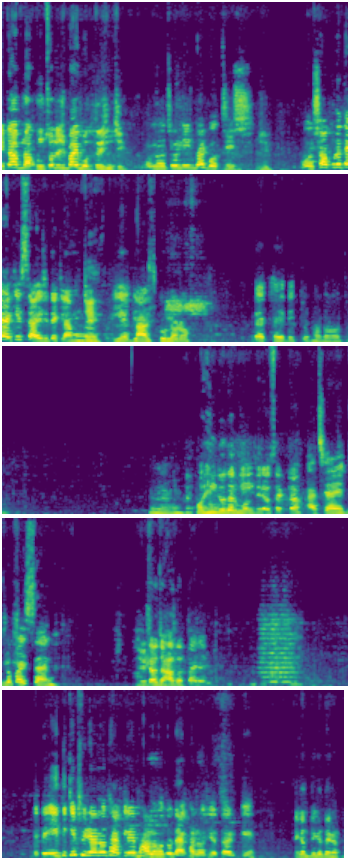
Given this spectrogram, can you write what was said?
এটা আপনার উনচল্লিশ বাই বত্রিশ ইঞ্চি। উনচল্লিশ বাই বত্রিশ। জি। ও সবগুলো তো একই সাইজ দেখলাম। ইয়ে গ্লাসগুলোরও দেখাই একটু ভালো মতো। হুম। এরপর হিন্দুদের মন্দির আছে একটা। আচ্ছা এগুলো পাইছেন? যেটা জাহাজ তাই এটা এইদিকে ফিরানো থাকলে ভালো মতো দেখানো যেত আর কি। এখান থেকে দেখাতে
